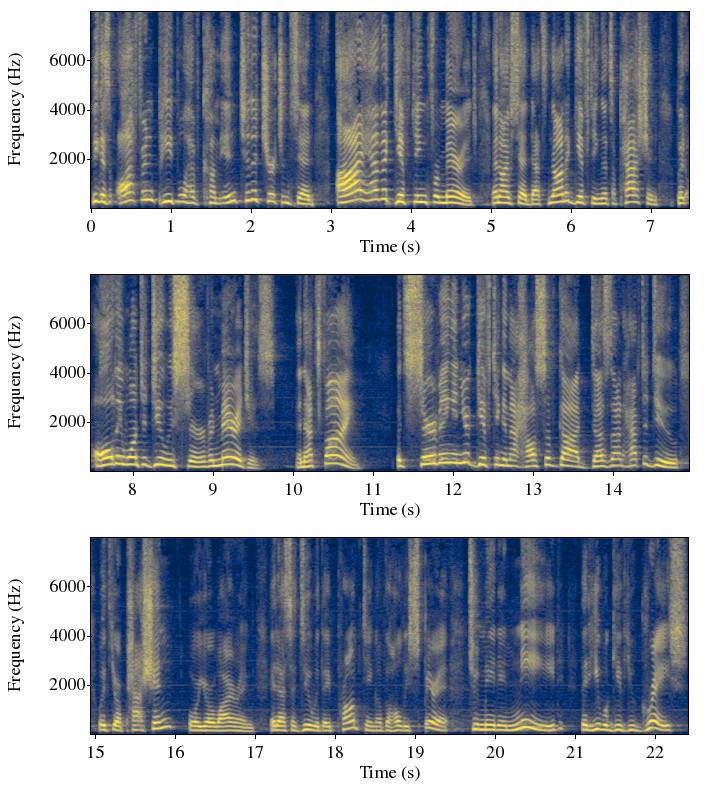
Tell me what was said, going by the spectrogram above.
Because often people have come into the church and said, I have a gifting for marriage. And I've said, that's not a gifting, that's a passion. But all they want to do is serve in marriages. And that's fine. But serving in your gifting in the house of God does not have to do with your passion or your wiring. It has to do with a prompting of the Holy Spirit to meet a need that He will give you grace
